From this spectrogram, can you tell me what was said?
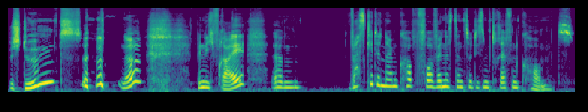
bestimmt, ne? bin ich frei. Ähm, was geht in deinem Kopf vor, wenn es denn zu diesem Treffen kommt?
